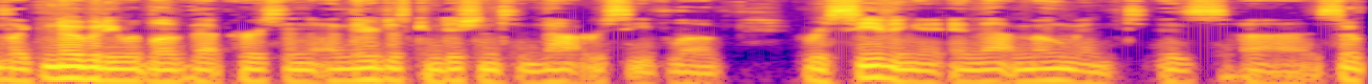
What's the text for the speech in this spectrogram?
like nobody would love that person and they're just conditioned to not receive love, receiving it in that moment is uh, so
